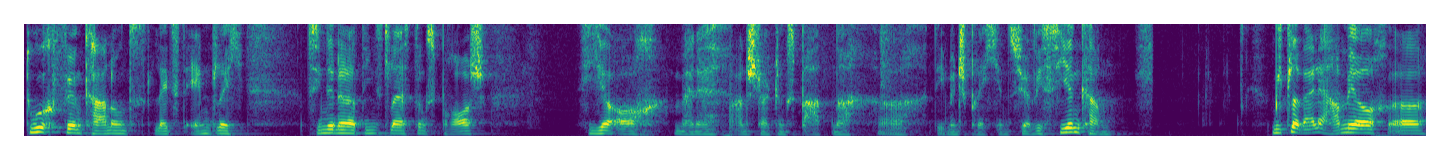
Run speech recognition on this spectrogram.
durchführen kann und letztendlich sind in einer Dienstleistungsbranche hier auch meine Veranstaltungspartner äh, dementsprechend servicieren kann. Mittlerweile haben ja auch äh,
